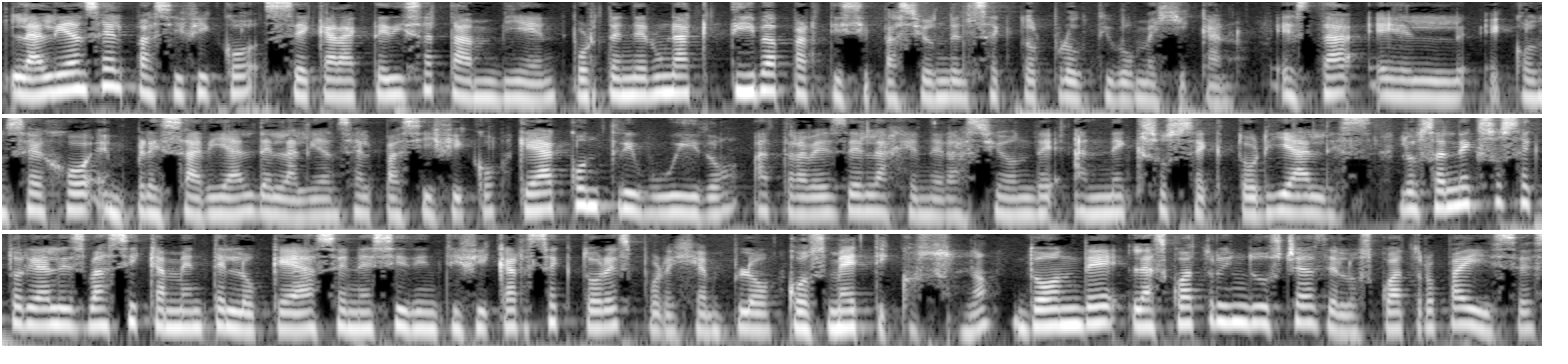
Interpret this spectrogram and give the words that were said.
La Alianza del Pacífico se caracteriza también por tener una activa participación del sector productivo mexicano. Está el eh, Consejo Empresarial de la Alianza del Pacífico que ha contribuido a través de la generación de anexos sectoriales. Los anexos sectoriales básicamente lo que hacen es identificar sectores, por ejemplo, cosméticos, ¿no? Donde las cuatro industrias de los cuatro países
